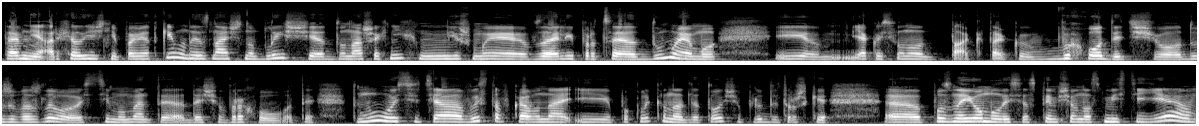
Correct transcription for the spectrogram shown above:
Певні археологічні пам'ятки вони значно ближче до наших ніг, ніж ми взагалі про це думаємо. І якось воно так, так виходить, що дуже важливо ось ці моменти дещо враховувати. Тому ось ця виставка вона і покликана для того, щоб люди трошки е, познайомилися з тим, що в нас в місті є.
